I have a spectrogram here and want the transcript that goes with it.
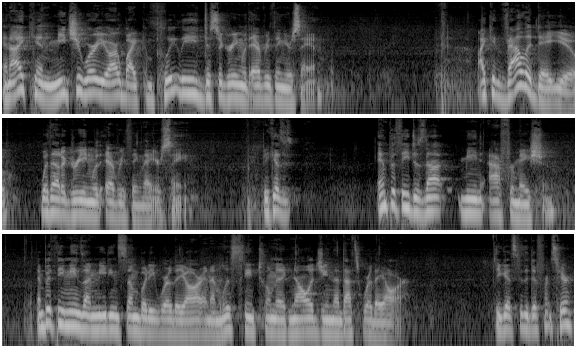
and I can meet you where you are by completely disagreeing with everything you're saying. I can validate you without agreeing with everything that you're saying. Because empathy does not mean affirmation. Empathy means I'm meeting somebody where they are and I'm listening to them and acknowledging that that's where they are. Do you guys see the difference here?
